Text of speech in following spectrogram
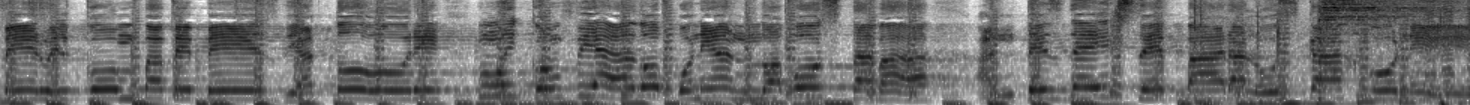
pero el compa Pepe es de Atore, muy confiado poneando apostaba antes de irse para los cajones.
